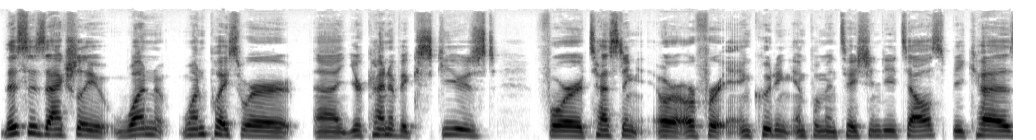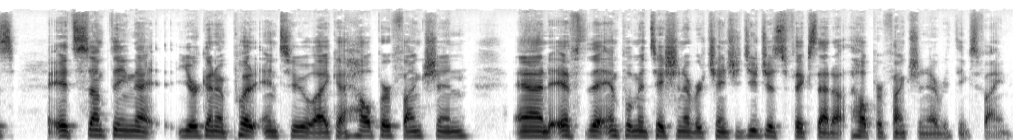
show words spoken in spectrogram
This is actually one one place where uh, you're kind of excused for testing or, or for including implementation details because it's something that you're going to put into like a helper function and if the implementation ever changes you just fix that helper function everything's fine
